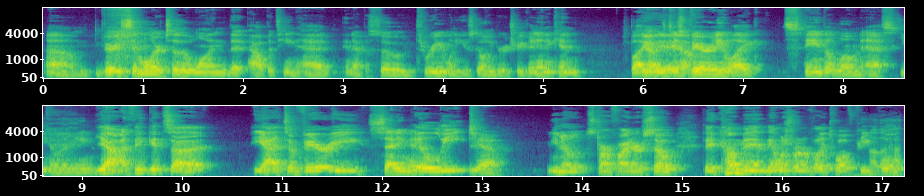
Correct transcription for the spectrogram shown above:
um, very similar to the one that Palpatine had in Episode Three when he was going to retrieve Anakin, but Yeah, it was yeah, just yeah. very like standalone esque. You know what I mean? Yeah, I think it's a yeah, it's a very Setting it. elite, Yeah, you know, starfighter. So they come in, they almost run over like twelve people,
